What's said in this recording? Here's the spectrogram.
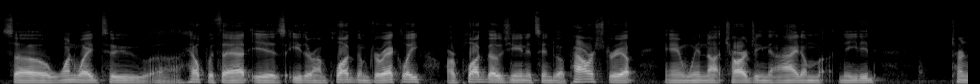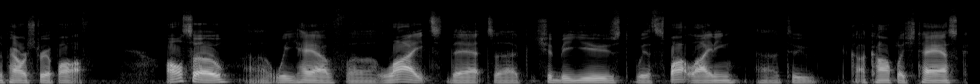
So one way to uh, help with that is either unplug them directly or plug those units into a power strip and when not charging the item needed, turn the power strip off. Also, uh, we have uh, lights that uh, should be used with spotlighting uh, to accomplish tasks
